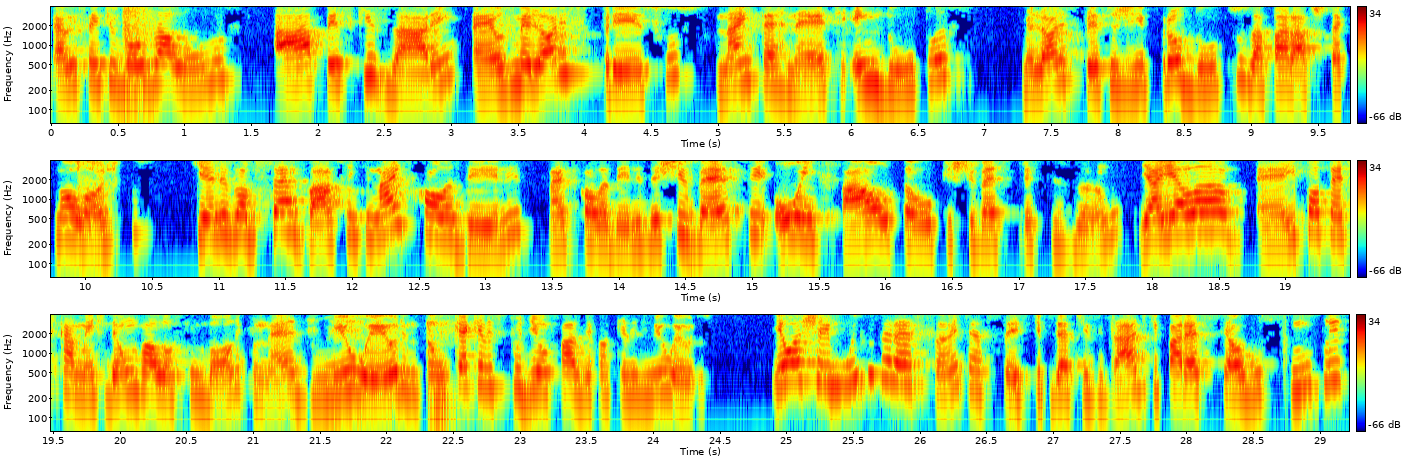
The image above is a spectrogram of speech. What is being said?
ela incentivou os alunos a pesquisarem é, os melhores preços na internet em duplas, melhores preços de produtos, aparatos tecnológicos que eles observassem que na escola deles, na escola deles, estivesse ou em falta ou que estivesse precisando. E aí ela, é, hipoteticamente, deu um valor simbólico, né, de mil euros. Então, o que é que eles podiam fazer com aqueles mil euros? E eu achei muito interessante esse, esse tipo de atividade, que parece ser algo simples,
